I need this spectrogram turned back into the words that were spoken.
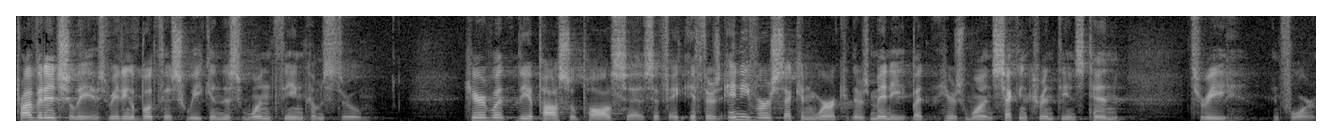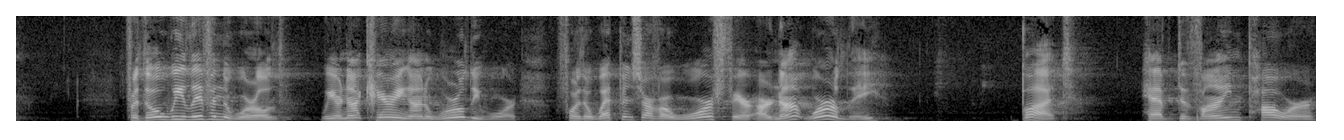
Providentially, I was reading a book this week, and this one theme comes through. Hear what the Apostle Paul says. If, if there's any verse that can work, there's many, but here's one 2 Corinthians 10 3 and 4. For though we live in the world, we are not carrying on a worldly war, for the weapons of our warfare are not worldly, but have divine power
